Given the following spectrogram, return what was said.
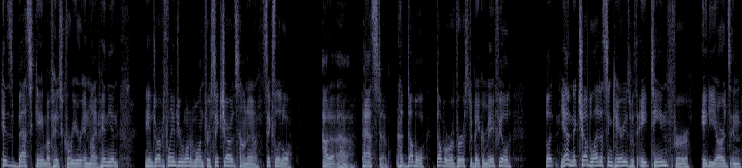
his best game of his career in my opinion. And Jarvis Landry one of one for six yards on a six little out of uh, pass to a double double reverse to Baker Mayfield. But yeah, Nick Chubb led us in carries with 18 for 80 yards and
